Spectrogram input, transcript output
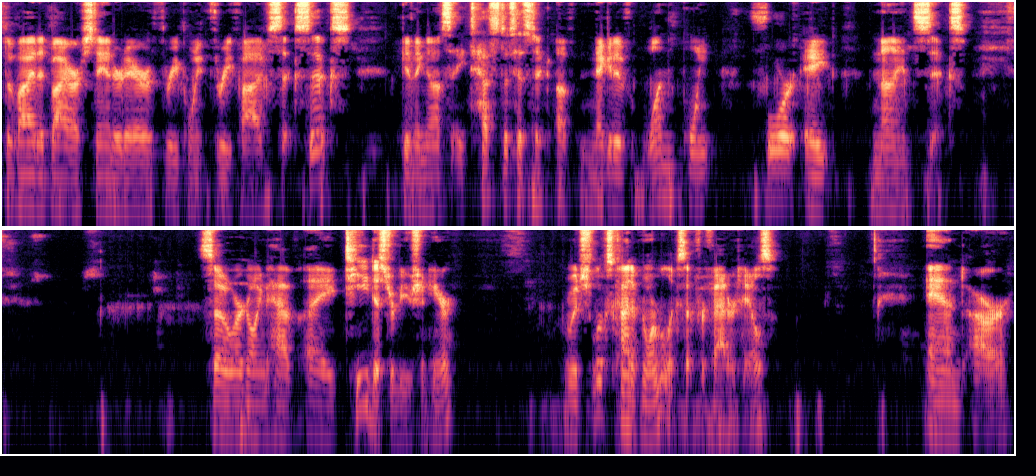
divided by our standard error 3.3566, giving us a test statistic of negative 1.4896. So we're going to have a t-distribution here which looks kind of normal except for fatter tails. And our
